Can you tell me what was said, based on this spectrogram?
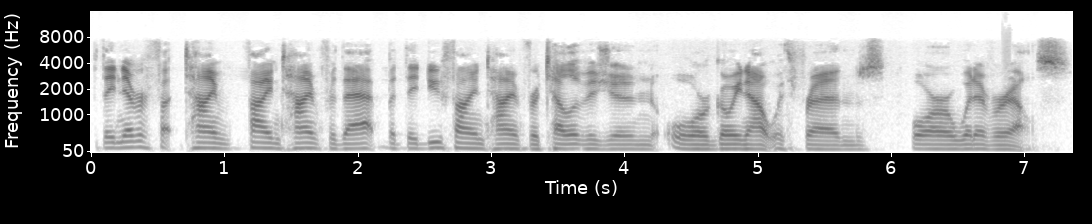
but They never f- time find time for that, but they do find time for television or going out with friends or whatever else.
